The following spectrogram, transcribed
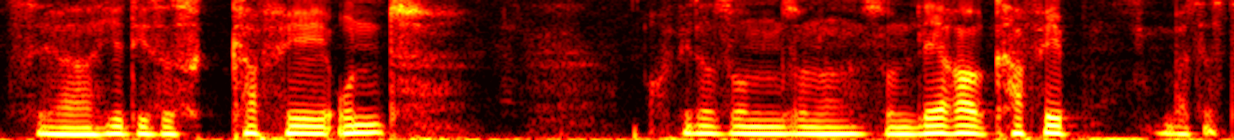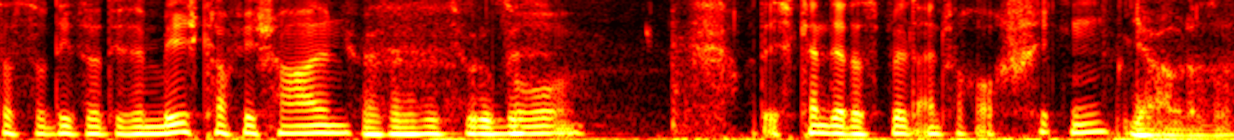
sehr hier dieses Kaffee und auch wieder so ein, so, eine, so ein leerer Kaffee, was ist das, so diese, diese Milchkaffeeschalen. Ich weiß nicht, wo du so. bist. Und ich kann dir das Bild einfach auch schicken. Ja, oder so.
